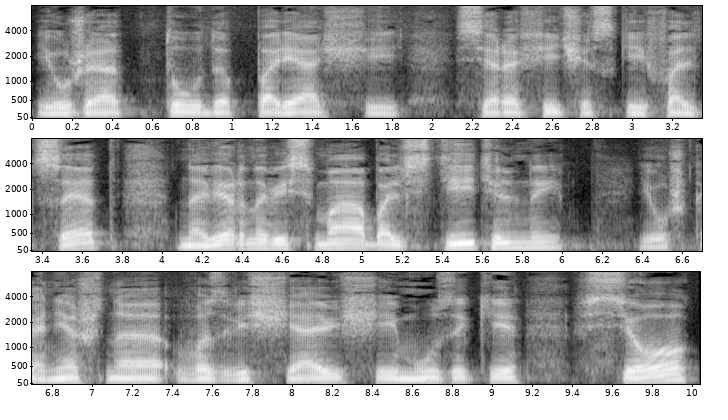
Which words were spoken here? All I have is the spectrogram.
и уже оттуда парящий серафический фальцет, наверное, весьма обольстительный, и уж, конечно, возвещающий музыке все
